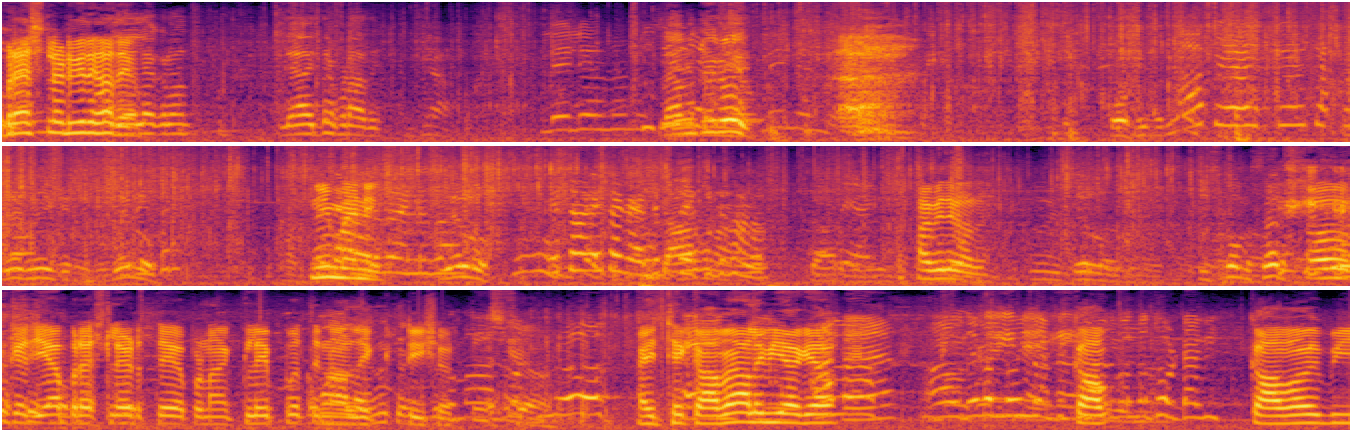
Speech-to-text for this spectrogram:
ਬ੍ਰੈਸਲੇਟ ਵੀ ਦਿਖਾ ਦੇ। ਲੈ ਲੈ ਇੱਧਰ ਫੜਾ ਦੇ। ਲੈ ਲੈ ਉਹਨਾਂ ਨੂੰ। ਲੈ ਮਤੀ ਰੋਏ ਆ ਪਿਆ ਇੱਕ ਚੱਕਰ ਨਹੀਂ ਮੈਂ ਨਹੀਂ। ਇਹ ਤਾਂ ਇਹ ਤਾਂ ਕਹਿੰਦੇ ਤੇ ਕੀ ਦਿਖਾਣਾ ਆ ਵੀ ਦਿਖਾ ਦੇ। ਓਕੇ ਜੀ ਆ ਬ੍ਰੈਸਲੇਟ ਤੇ ਆਪਣਾ ਕਲਿੱਪ ਤੇ ਨਾਲ ਇੱਕ ਟੀ-ਸ਼ਰਟ ਇੱਥੇ ਕਾਵਾ ਵਾਲਾ ਵੀ ਆ ਗਿਆ। ਆ ਆ ਕਾਵਾ ਵੀ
